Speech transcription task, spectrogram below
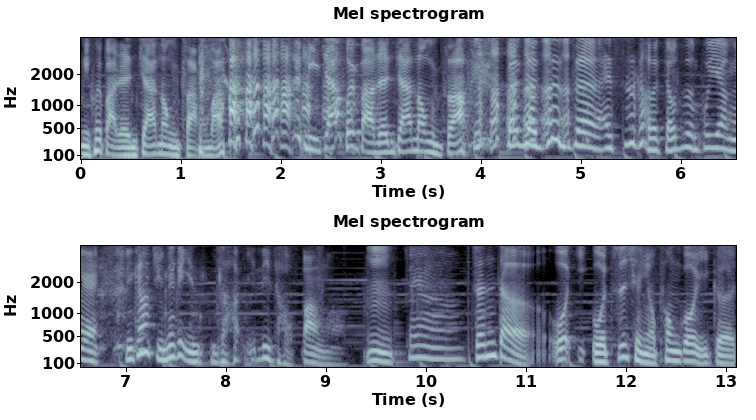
你会把人家弄脏吗？你家会把人家弄脏？真 的真的，哎，思考的角度很不一样哎。你刚刚举那个引子好例子好棒哦。嗯，对啊，真的，我我之前有碰过一个，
